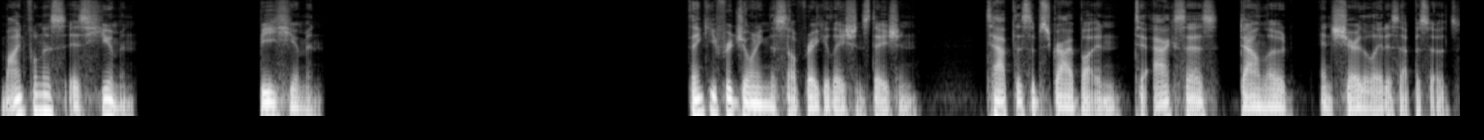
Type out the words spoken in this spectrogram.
Mindfulness is human. Be human. Thank you for joining the Self Regulation Station. Tap the subscribe button to access, download, and share the latest episodes.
